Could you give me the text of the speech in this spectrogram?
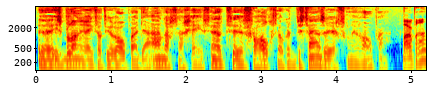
Is belangrijk dat Europa daar aandacht aan geeft. Uh, verhoogt ook het bestaansrecht van Europa. Barbara?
